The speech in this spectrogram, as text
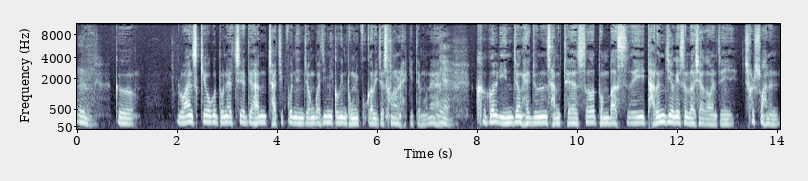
음. 그 루안스키하고 도네츠에 대한 자치권 인정과 이미 거긴 독립국가로 이제 선언을 했기 때문에 네. 그걸 인정해 주는 상태에서 돈바스의 다른 지역에서 러시아가 완전히 철수하는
